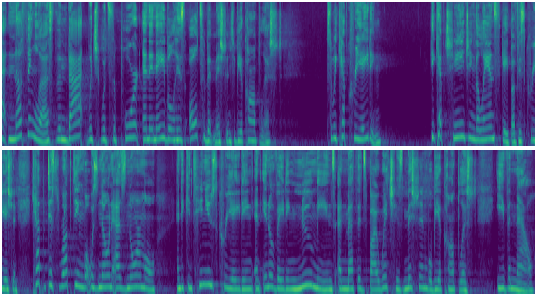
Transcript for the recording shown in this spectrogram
at nothing less than that which would support and enable his ultimate mission to be accomplished. So he kept creating. He kept changing the landscape of his creation, kept disrupting what was known as normal, and he continues creating and innovating new means and methods by which his mission will be accomplished even now.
